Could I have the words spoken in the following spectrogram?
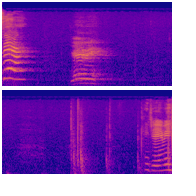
there? Jamie. Hey, Jamie.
